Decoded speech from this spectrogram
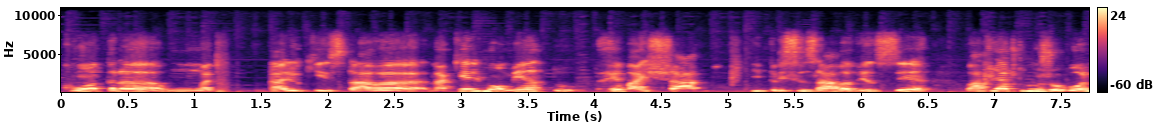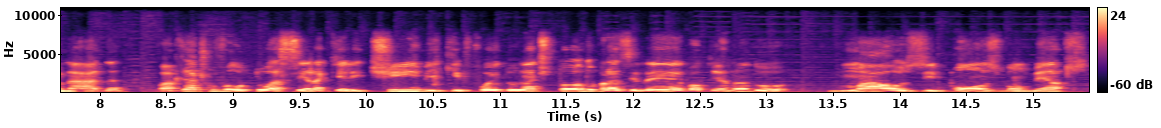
contra um adversário que estava, naquele momento, rebaixado e precisava vencer. O Atlético não jogou nada. O Atlético voltou a ser aquele time que foi durante todo o brasileiro, alternando maus e bons momentos,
